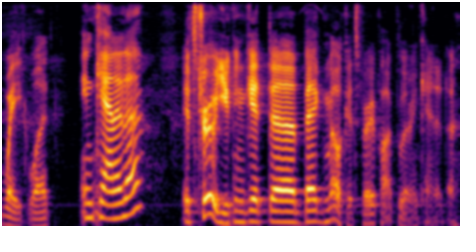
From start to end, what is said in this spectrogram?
Wait, what? in Canada. It's true. You can get uh, bagged milk. It's very popular in Canada.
